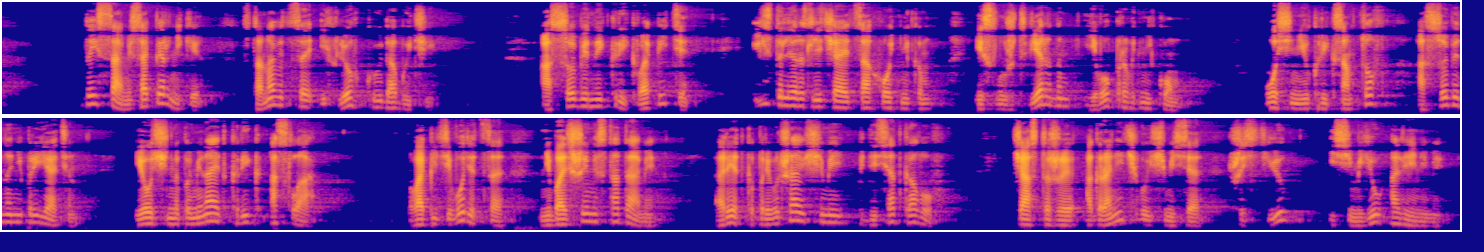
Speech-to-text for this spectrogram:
да и сами соперники становятся их легкую добычей. Особенный крик в издали различается охотникам и служит верным его проводником. Осенью крик самцов особенно неприятен и очень напоминает крик осла. В Апите водится небольшими стадами, редко превышающими 50 голов, часто же ограничивающимися шестью и семью оленями.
